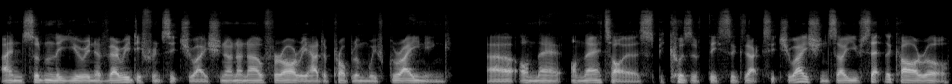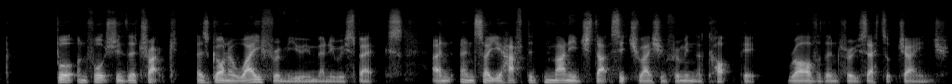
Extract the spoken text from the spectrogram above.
and suddenly you're in a very different situation. And I know Ferrari had a problem with graining uh, on their on their tires because of this exact situation. So you've set the car up, but unfortunately the track has gone away from you in many respects, and and so you have to manage that situation from in the cockpit rather than through setup change.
